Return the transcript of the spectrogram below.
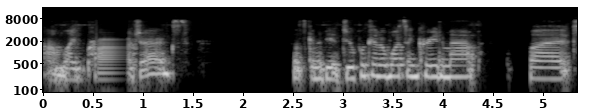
um, like projects. It's going to be a duplicate of what's in Create a Map. But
